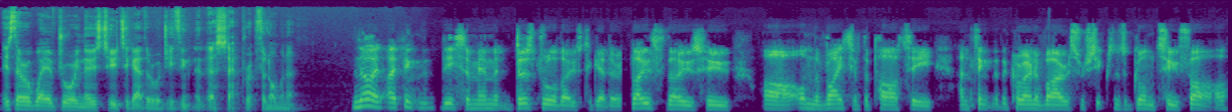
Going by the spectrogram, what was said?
Is there a way of drawing those two together, or do you think that they're separate phenomena? No, I think this amendment does draw those together. Both those who are on the right of the party and think that the coronavirus restrictions have gone too far,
